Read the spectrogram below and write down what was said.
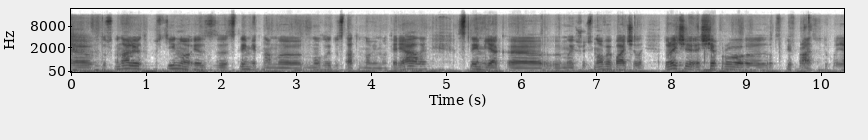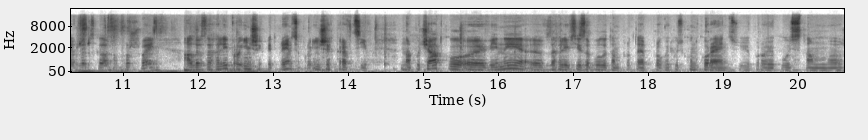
Е, Вдосконалювати постійно з, з тим, як нам е, могли достати нові матеріали, з тим, як е, ми щось нове бачили. До речі, ще про співпрацю. Тобто я вже розказав там про швей, але взагалі про інших підприємців, про інших кравців. На початку е, війни е, взагалі всі забули там про те, про якусь конкуренцію, про якусь там е,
